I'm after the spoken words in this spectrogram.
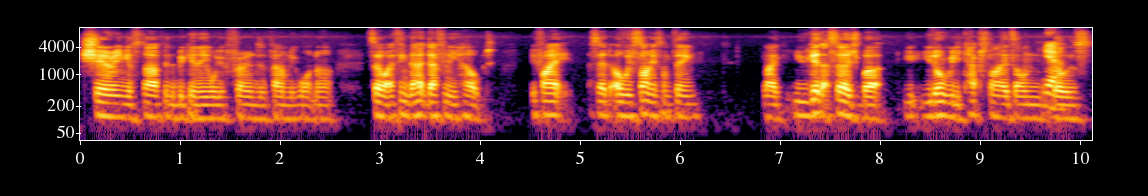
sharing your stuff in the beginning, or your friends and family, whatnot. So I think that definitely helped. If I said, oh, we're starting something, like you get that surge, but you, you don't really capitalize on Yeah. those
